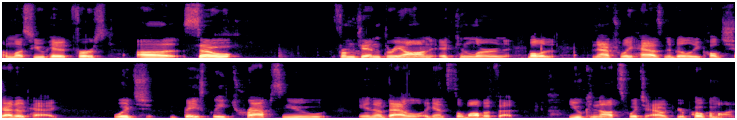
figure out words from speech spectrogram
unless you hit it first. Uh, so from Gen 3 on, it can learn, well, it naturally has an ability called Shadow Tag, which basically traps you in a battle against the Wobbuffet. You cannot switch out your Pokemon.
